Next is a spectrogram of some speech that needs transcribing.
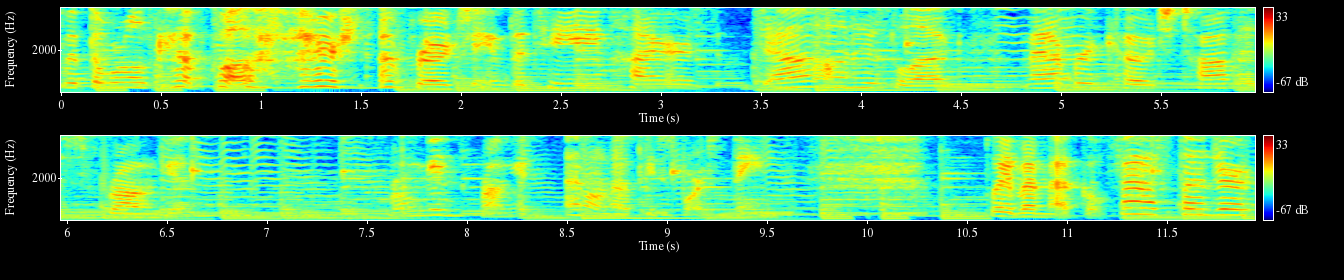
With the World Cup qualifiers approaching, the team hires down on his luck Maverick coach Thomas Rongen. Rongen? Rongen? I don't know these sports things. Played by Michael Fassbender,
